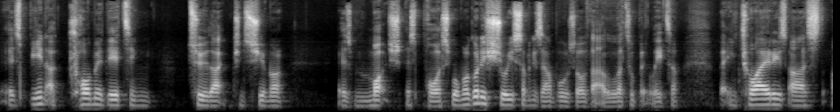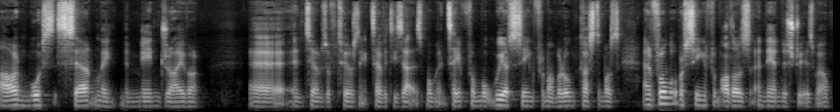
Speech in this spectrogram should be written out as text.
it's being accommodating to that consumer as much as possible. We're going to show you some examples of that a little bit later. But inquiries are, are most certainly the main driver uh, in terms of tours and activities at this moment in time, from what we are seeing from our own customers and from what we're seeing from others in the industry as well.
